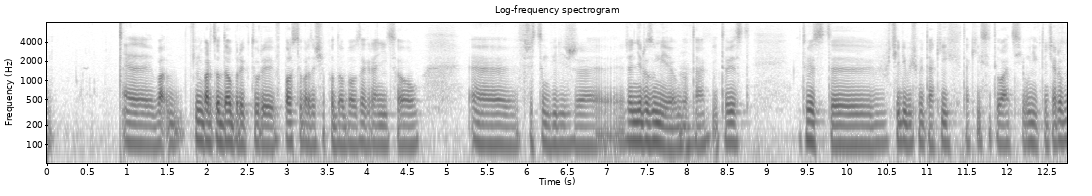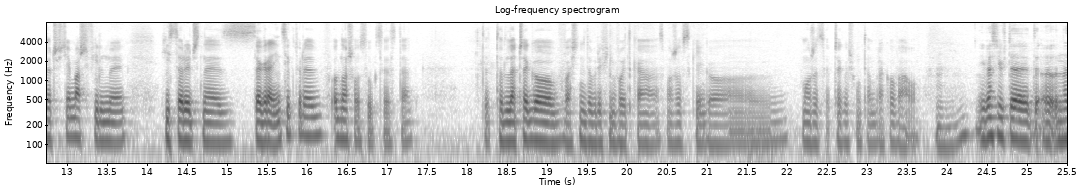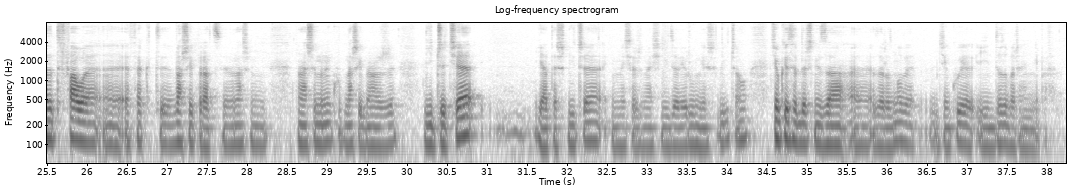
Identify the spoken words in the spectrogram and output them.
ba- film bardzo dobry, który w Polsce bardzo się podobał, za granicą. Wszyscy mówili, że, że nie rozumieją go, Mhm. tak? I to jest, i tu jest, chcielibyśmy takich, takich sytuacji uniknąć. A równocześnie masz filmy historyczne z zagranicy, które odnoszą sukces, tak? To, to dlaczego właśnie dobry film Wojtka Smarzowskiego może czegoś mu tam brakowało? Mhm. I właśnie w te, te, na te trwałe e, efekty waszej pracy w naszym, na naszym rynku, w naszej branży liczycie. Ja też liczę i myślę, że nasi widzowie również liczą. Dziękuję serdecznie za, e, za rozmowę. Dziękuję i do zobaczenia niebawem.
